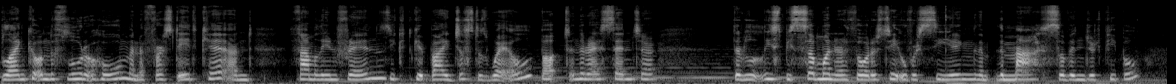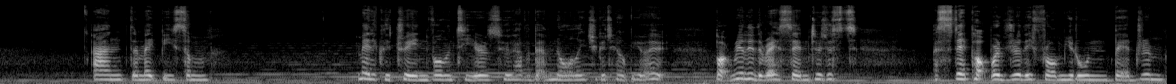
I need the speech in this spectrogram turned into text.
blanket on the floor at home and a first aid kit and family and friends, you could get by just as well. But in the rest centre, there will at least be someone in authority overseeing the, the mass of injured people. And there might be some medically trained volunteers who have a bit of knowledge who could help you out. But really, the rest centre is just a step upwards, really, from your own bedroom.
